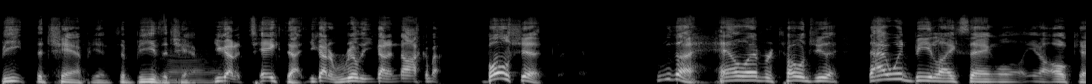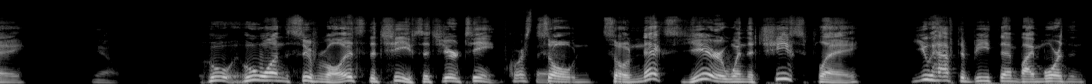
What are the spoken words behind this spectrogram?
beat the champion to be the champion. Uh. You got to take that. You got to really you got to knock him out. Bullshit. Who the hell ever told you that? That would be like saying, well, you know, okay, you know, who who won the Super Bowl? It's the Chiefs. It's your team. Of course they. are. So so next year when the Chiefs play, you have to beat them by more than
